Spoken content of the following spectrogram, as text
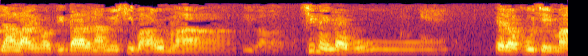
ပြန်လာရင်တော့ဒီသာသနာမျိုးရှိပါဦးမလားရှိပါပါရှိနိုင်တော့ဘူးအဲ့တော့ခုချိန်မှာ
